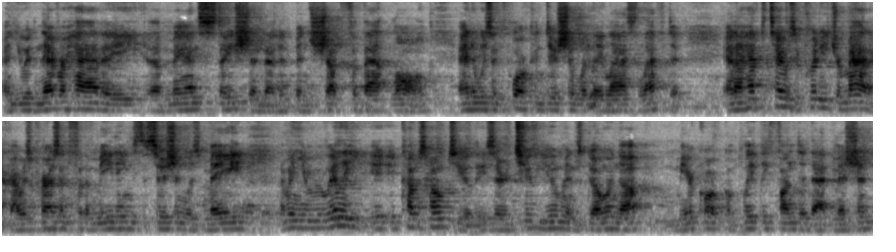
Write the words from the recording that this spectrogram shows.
and you had never had a, a manned station that had been shut for that long, and it was in poor condition when they last left it. And I have to tell you, it was pretty dramatic. I was present for the meetings, decision was made. I mean, you really, it, it comes home to you. These are two humans going up. MirCorp completely funded that mission.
